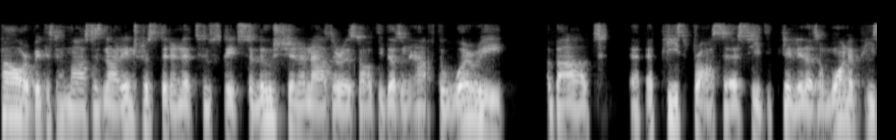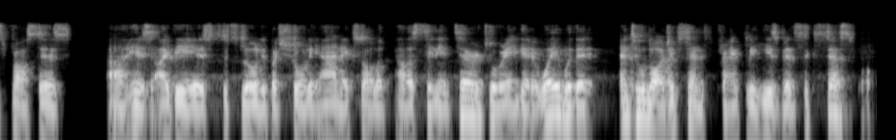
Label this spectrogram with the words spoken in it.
power because Hamas is not interested in a two state solution. And as a result, he doesn't have to worry about a, peace process. He clearly doesn't want a peace process. Uh, his idea is to slowly but surely annex all of Palestinian territory and get away with it. And to a large extent, frankly, he's been successful.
